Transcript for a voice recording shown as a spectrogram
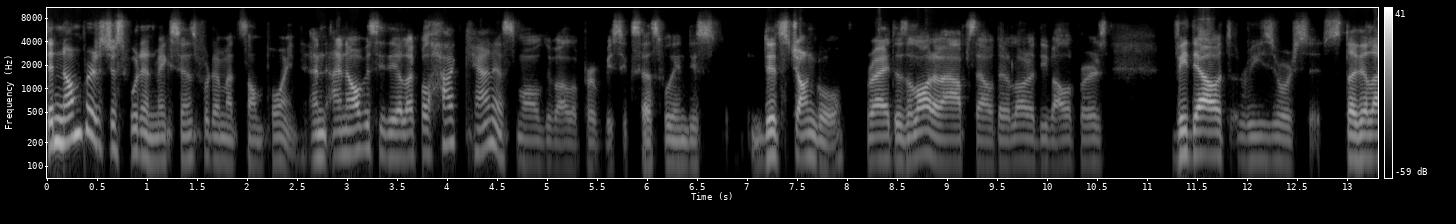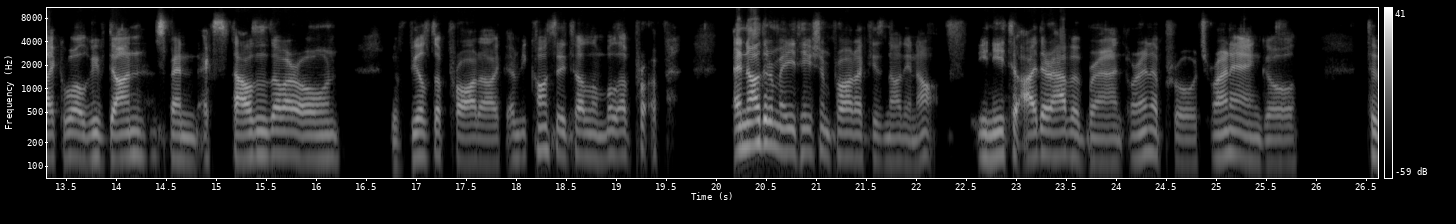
the numbers just wouldn't make sense for them at some point. And and obviously they're like, well, how can a small developer be successful in this this jungle, right? There's a lot of apps out there, a lot of developers without resources. So they're like, well, we've done, spent X thousands of our own, we've built a product, and we constantly tell them, well, pro- another meditation product is not enough. You need to either have a brand or an approach or an angle to,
